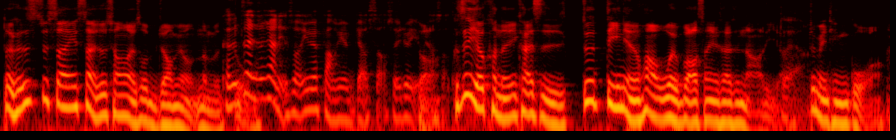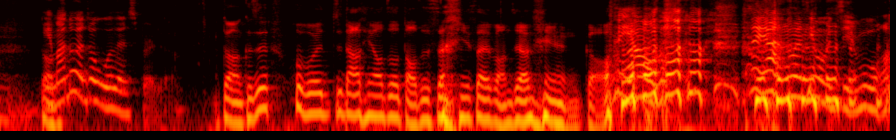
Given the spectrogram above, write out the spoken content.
对，可是就三一赛就相对来说比较没有那么多，可能真的就像你说，因为房源比较少，所以就也比较少。可是也有可能一开始就是第一年的话，我也不知道三一赛是哪里啊，对啊就没听过、啊，也蛮多人做 Williamsburg 的。对啊，可是会不会就大家听到之后导致三 一赛房价变很高？那也要我们，那也要很多人听我们节目啊，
